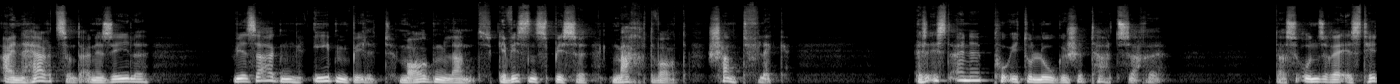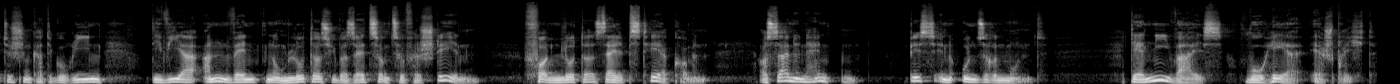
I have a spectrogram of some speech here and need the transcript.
Ein Herz und eine Seele. Wir sagen Ebenbild, Morgenland, Gewissensbisse, Machtwort, Schandfleck. Es ist eine poetologische Tatsache, dass unsere ästhetischen Kategorien, die wir anwenden, um Luthers Übersetzung zu verstehen, von Luther selbst herkommen – aus seinen Händen bis in unseren Mund, der nie weiß, woher er spricht.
